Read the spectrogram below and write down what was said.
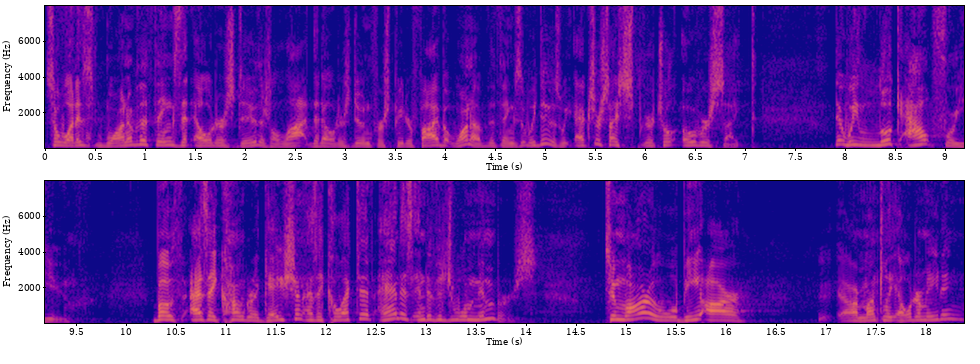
So, what is one of the things that elders do? There's a lot that elders do in 1 Peter 5, but one of the things that we do is we exercise spiritual oversight. That we look out for you, both as a congregation, as a collective, and as individual members. Tomorrow will be our, our monthly elder meeting.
